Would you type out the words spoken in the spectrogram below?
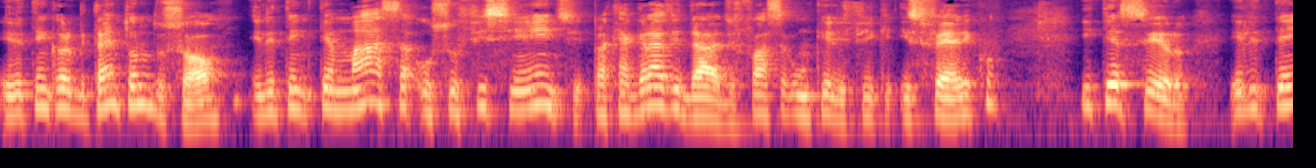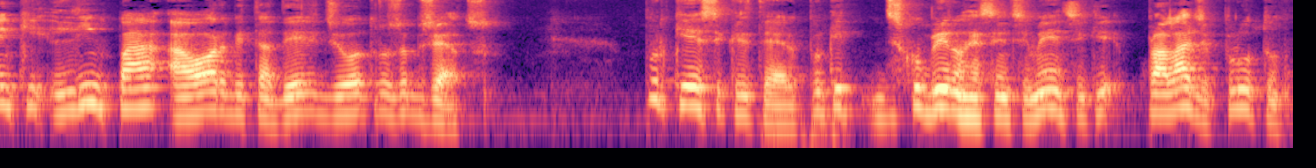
Ele tem que orbitar em torno do Sol, ele tem que ter massa o suficiente para que a gravidade faça com que ele fique esférico. E terceiro, ele tem que limpar a órbita dele de outros objetos. Por que esse critério? Porque descobriram recentemente que para lá de Pluto,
